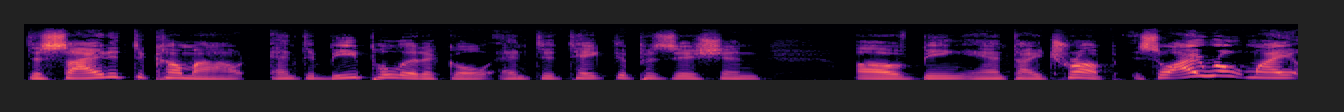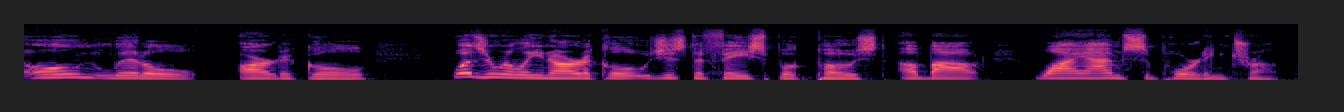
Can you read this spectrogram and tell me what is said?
decided to come out and to be political and to take the position of being anti-Trump. So I wrote my own little article. It wasn't really an article; it was just a Facebook post about why I'm supporting Trump.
